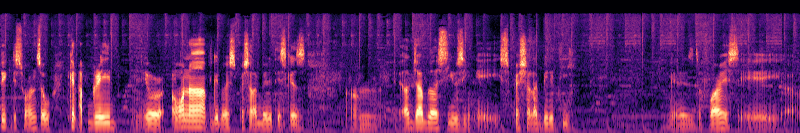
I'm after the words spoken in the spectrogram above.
pick this one. So you can upgrade your I wanna upgrade my special abilities because um, El Diablo is using a special ability. Is the is a uh,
